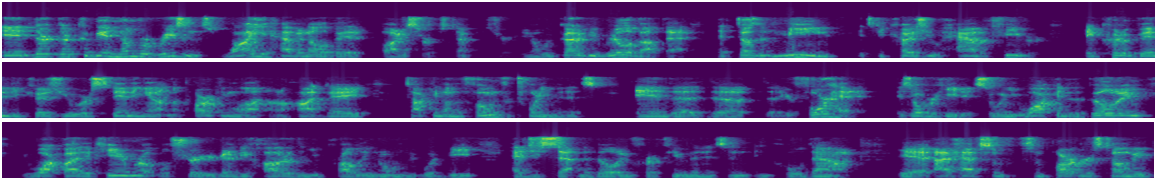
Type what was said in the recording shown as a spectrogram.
And there, there could be a number of reasons why you have an elevated body surface temperature. You know, we've got to be real about that. That doesn't mean it's because you have a fever. It could have been because you were standing out in the parking lot on a hot day talking on the phone for 20 minutes and the, the, the your forehead is overheated. So when you walk into the building, you walk by the camera, well, sure, you're going to be hotter than you probably normally would be had you sat in the building for a few minutes and, and cooled down. Yeah, I've had some some partners tell me,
